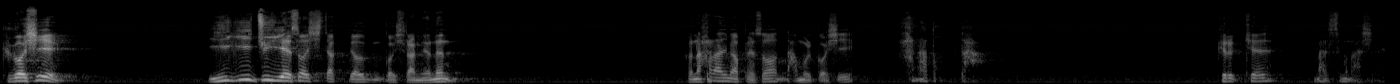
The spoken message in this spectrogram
그것이 이기주의에서 시작된 것이라면은 그건 하나님 앞에서 남을 것이 하나도 없다. 그렇게 말씀을 하셔요.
